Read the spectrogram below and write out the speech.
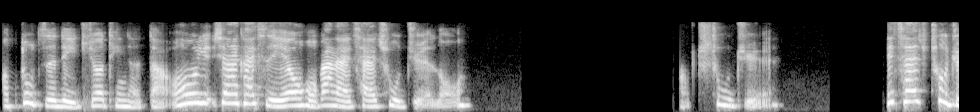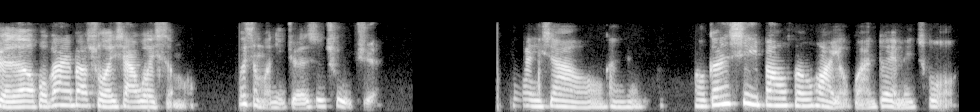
哦，肚子里就听得到哦。现在开始也有伙伴来猜触觉喽。好，触觉，哎，猜触觉的伙伴要不要说一下为什么？为什么你觉得是触觉？看一下哦，看一下，哦，跟细胞分化有关，对，没错。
